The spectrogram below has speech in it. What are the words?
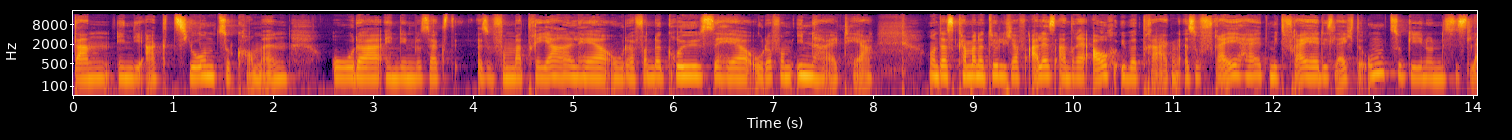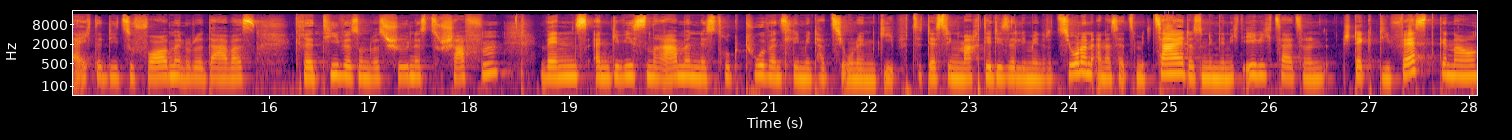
dann in die Aktion zu kommen. Oder indem du sagst, also vom Material her oder von der Größe her oder vom Inhalt her. Und das kann man natürlich auf alles andere auch übertragen. Also Freiheit, mit Freiheit ist leichter umzugehen und es ist leichter, die zu formen oder da was Kreatives und was Schönes zu schaffen, wenn es einen gewissen Rahmen, eine Struktur, wenn es Limitationen gibt. Deswegen macht ihr diese Limitationen einerseits mit Zeit, also nimm dir nicht ewig Zeit, sondern steck die fest genau.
